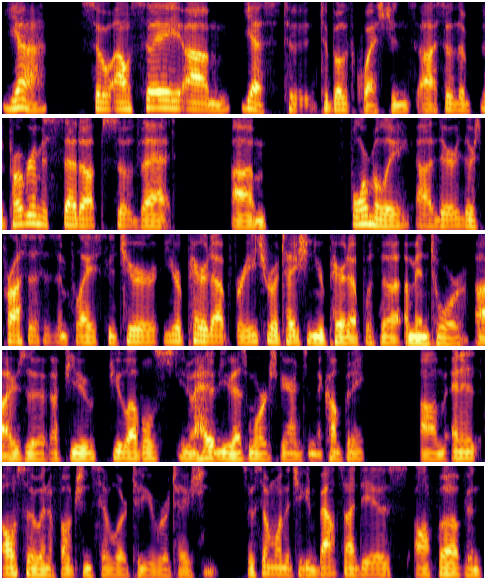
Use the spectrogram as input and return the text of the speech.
Yeah, so I'll say um, yes to to both questions. Uh, so the the program is set up so that um, formally uh, there there's processes in place that you're you're paired up for each rotation. You're paired up with a, a mentor uh, who's a, a, few few levels you know ahead of you, has more experience in the company, um, and it also in a function similar to your rotation. So someone that you can bounce ideas off of and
